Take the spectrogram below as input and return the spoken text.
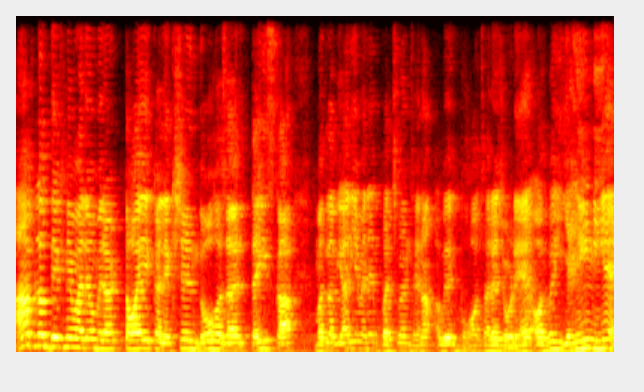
आप लोग देखने वाले हो मेरा टॉय कलेक्शन 2023 का। मतलब यार ये मैंने बचपन से ना अभी तक बहुत सारे जोड़े हैं और भाई यही नहीं है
